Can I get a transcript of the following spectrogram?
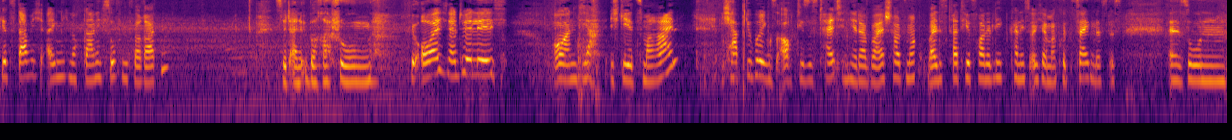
Jetzt darf ich eigentlich noch gar nicht so viel verraten. Es wird eine Überraschung für euch natürlich. Und ja, ich gehe jetzt mal rein. Ich habe übrigens auch dieses Teilchen hier dabei. Schaut mal, weil das gerade hier vorne liegt, kann ich es euch ja mal kurz zeigen. Das ist äh, so ein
